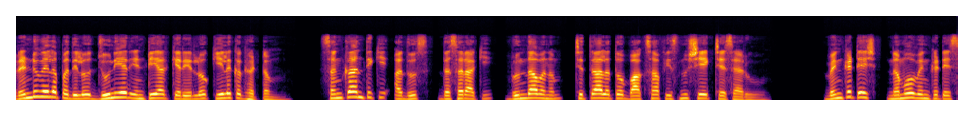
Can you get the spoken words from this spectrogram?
రెండు వేల పదిలో జూనియర్ ఎన్టీఆర్ కెరీర్లో కీలక ఘట్టం. సంక్రాంతికి అదుస్ దసరాకి బృందావనం చిత్రాలతో బాక్సాఫీస్ను షేక్ చేశారు. వెంకటేష్ నమో వెంకటేశ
